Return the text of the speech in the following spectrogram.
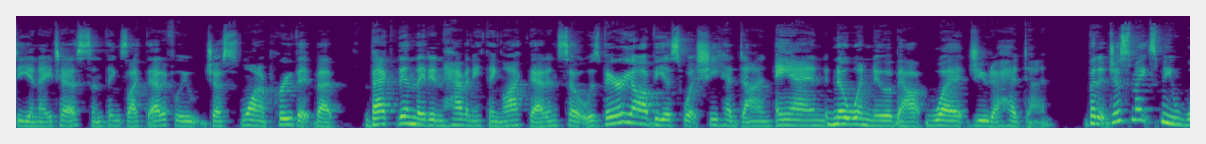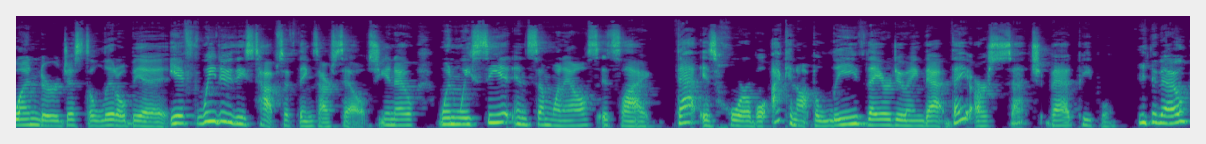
dna tests and things like that if we just want to prove it but Back then they didn't have anything like that. And so it was very obvious what she had done and no one knew about what Judah had done. But it just makes me wonder just a little bit if we do these types of things ourselves, you know, when we see it in someone else, it's like, that is horrible. I cannot believe they are doing that. They are such bad people you know?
